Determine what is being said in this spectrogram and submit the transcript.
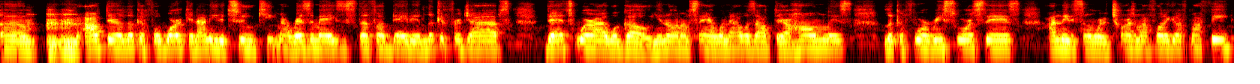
Um, out there looking for work and I needed to keep my resumes and stuff updated, looking for jobs, that's where I would go. You know what I'm saying? When I was out there homeless, looking for resources, I needed somewhere to charge my phone to get off my feet.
